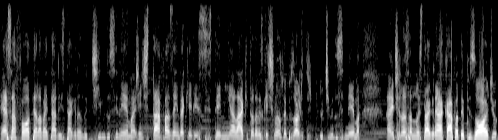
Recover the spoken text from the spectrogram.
Essa foto ela vai estar no Instagram do time do cinema. A gente tá fazendo aquele sisteminha lá que toda vez que a gente lança um episódio do, do time do cinema, a gente lança no Instagram a capa do episódio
